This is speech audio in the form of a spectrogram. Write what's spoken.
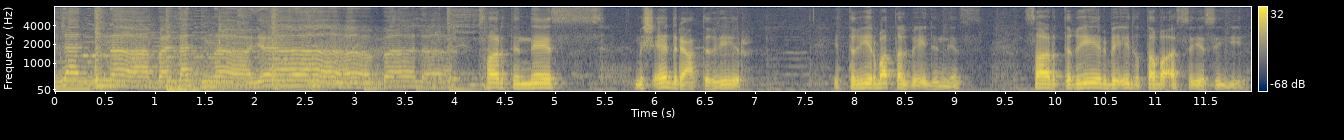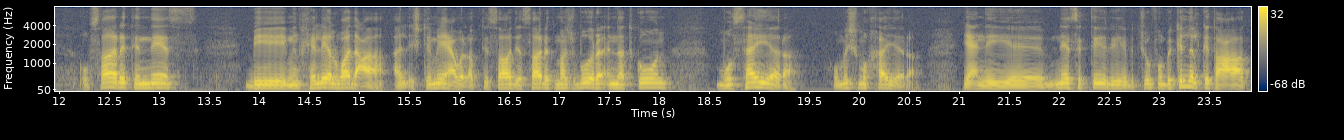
بلدنا بلدنا يا بلد. صارت الناس مش قادرة على التغيير. التغيير بطل بإيد الناس. صار التغيير بإيد الطبقة السياسية. وصارت الناس من خلال وضعها الاجتماعي والاقتصادي صارت مجبورة إنها تكون مسيرة ومش مخيرة. يعني آه، ناس كتير بتشوفهم بكل القطاعات.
